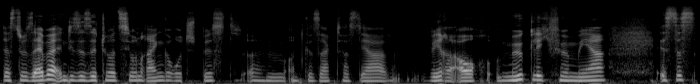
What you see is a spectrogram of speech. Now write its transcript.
dass du selber in diese Situation reingerutscht bist ähm, und gesagt hast, ja, wäre auch möglich für mehr. Ist das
